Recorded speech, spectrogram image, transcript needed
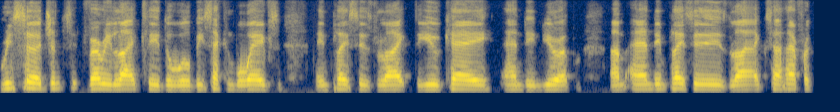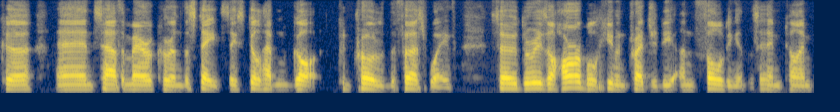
resurgence. It's very likely there will be second waves in places like the UK and in Europe, um, and in places like South Africa and South America and the States. They still haven't got control of the first wave, so there is a horrible human tragedy unfolding at the same time.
